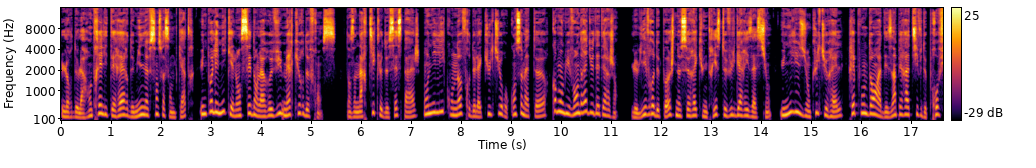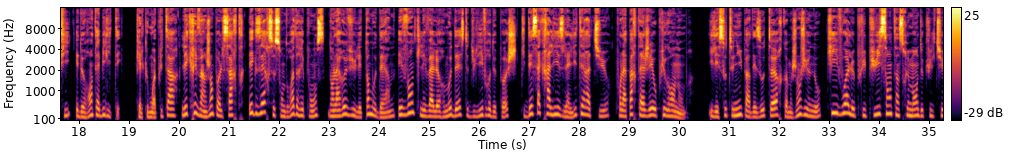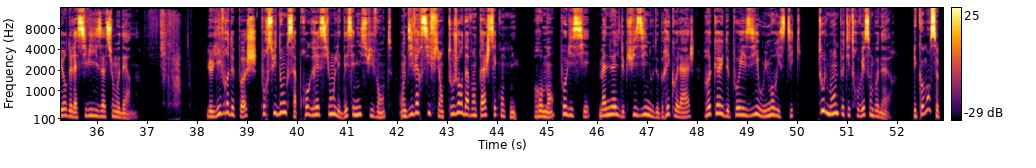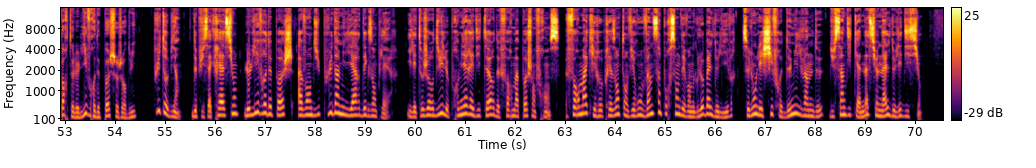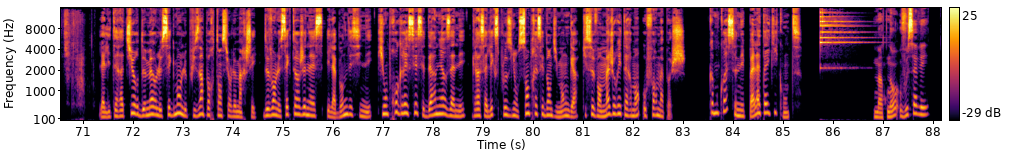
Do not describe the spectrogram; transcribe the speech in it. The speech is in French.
Lors de la rentrée littéraire de 1964, une polémique est lancée dans la revue Mercure de France. Dans un article de 16 pages, on y lit qu'on offre de la culture au consommateur comme on lui vendrait du détergent. Le livre de poche ne serait qu'une triste vulgarisation, une illusion culturelle répondant à des impératifs de profit et de rentabilité. Quelques mois plus tard, l'écrivain Jean-Paul Sartre exerce son droit de réponse dans la revue Les Temps modernes et vante les valeurs modestes du livre de poche qui désacralise la littérature pour la partager au plus grand nombre. Il est soutenu par des auteurs comme Jean Giono qui y voit le plus puissant instrument de culture de la civilisation moderne. Le livre de poche poursuit donc sa progression les décennies suivantes en diversifiant toujours davantage ses contenus. Romans, policiers, manuels de cuisine ou de bricolage, recueils de poésie ou humoristique, tout le monde peut y trouver son bonheur. Et comment se porte le livre de poche aujourd'hui? Plutôt bien. Depuis sa création, le livre de poche a vendu plus d'un milliard d'exemplaires. Il est aujourd'hui le premier éditeur de format poche en France, format qui représente environ 25% des ventes globales de livres, selon les chiffres 2022 du syndicat national de l'édition. La littérature demeure le segment le plus important sur le marché, devant le secteur jeunesse et la bande dessinée, qui ont progressé ces dernières années grâce à l'explosion sans précédent du manga, qui se vend majoritairement au format poche. Comme quoi ce n'est pas la taille qui compte. Maintenant, vous savez,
